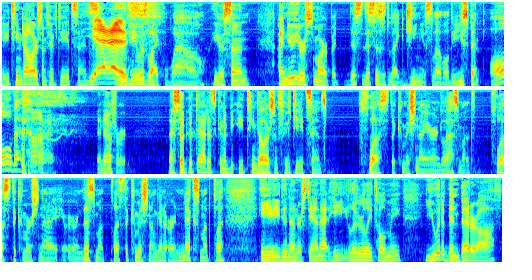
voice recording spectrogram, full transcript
$18.58. Yes. And he was like, wow. He goes, son, I knew you were smart, but this, this is like genius level. Do you spent all that time and effort. I said, but dad, it's going to be $18.58 plus the commission I earned last month, plus the commission I earned this month, plus the commission I'm going to earn next month. Plus, he didn't understand that. He literally told me, you would have been better off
